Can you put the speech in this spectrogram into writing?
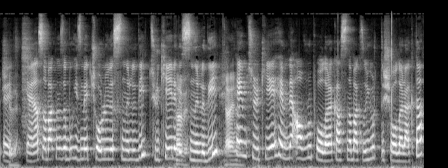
işe de. Evet. Yani aslında baktığınızda bu hizmet Çorlu'yla sınırlı değil, Türkiye ile de sınırlı değil. Aynen. Hem Türkiye hem de Avrupa olarak aslında baktığınızda yurt dışı olarak da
